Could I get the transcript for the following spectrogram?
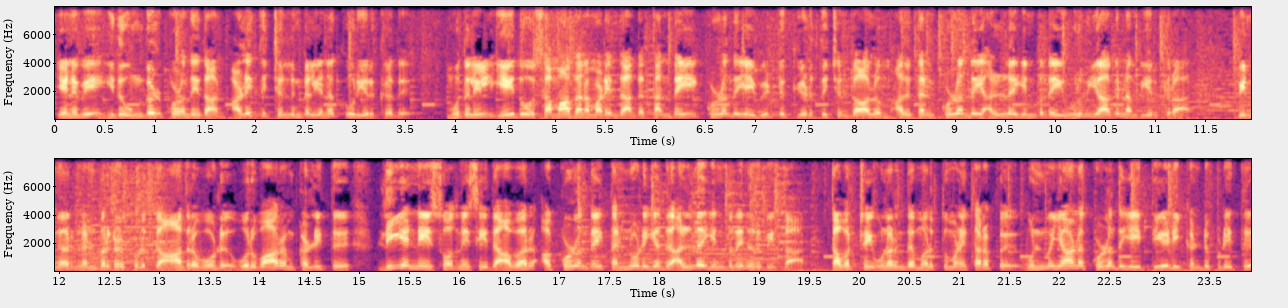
எனவே இது உங்கள் குழந்தைதான் அழைத்துச் செல்லுங்கள் என கூறியிருக்கிறது. முதலில் ஏதோ சமாதானம் அடைந்த அந்த தந்தை குழந்தையை வீட்டுக்கு எடுத்துச் சென்றாலும் அது தன் குழந்தை அல்ல என்பதை உறுதியாக நம்பியிருக்கிறார். பின்னர் நண்பர்கள் கொடுத்த ஆதரவோடு ஒரு வாரம் கழித்து டிஎன்ஏ சோதனை செய்த அவர் அக்குழந்தை தன்னுடையது அல்ல என்பதை நிரூபித்தார். தவற்றை உணர்ந்த மருத்துவமனை தரப்பு உண்மையான குழந்தையை தேடி கண்டுபிடித்து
